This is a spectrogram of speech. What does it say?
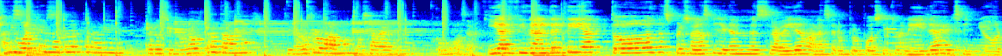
Al igual que es. no todo es para bien, pero si no lo tratamos, si no lo probamos, no sabemos cómo va a ser. Y al final del día, todas las personas que llegan a nuestra vida van a hacer un propósito en ella. El Señor,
